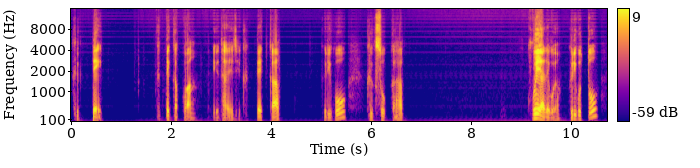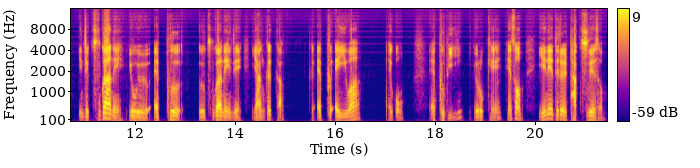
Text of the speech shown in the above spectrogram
극대, 극대값과 이거 다 이제 극대값 그리고 극소값 구해야 되고요. 그리고 또 이제 구간에 요, 요, 요 F 그 구간의 이제 양끝값 그 FA와 아이고 FB 요렇게 해서 얘네들을 다 구해서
